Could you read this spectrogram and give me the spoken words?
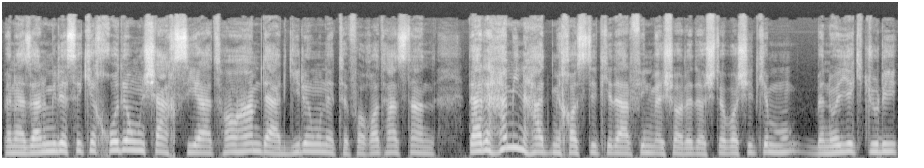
به نظر می‌رسه که خود اون شخصیت ها هم درگیر اون اتفاقات هستند. در همین حد می‌خواستید که در فیلم اشاره داشته باشید که به نوع یک جوری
